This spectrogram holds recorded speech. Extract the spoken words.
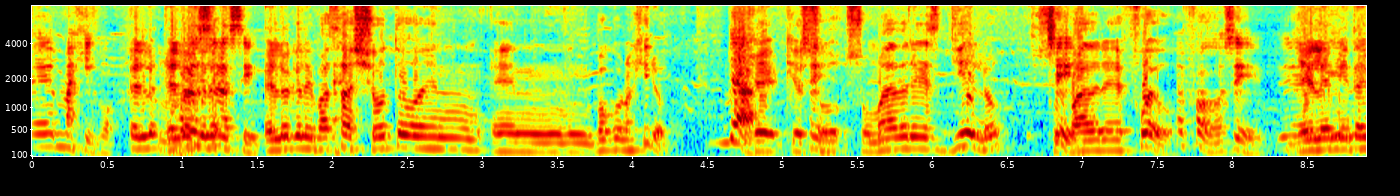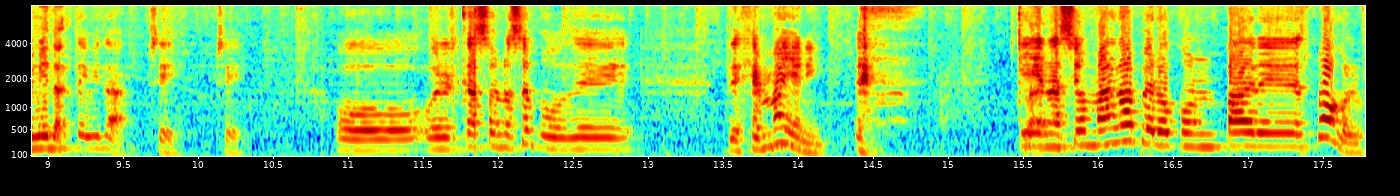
eh, mágico. Es lo, es lo que le, así. es lo que le pasa a Shoto en, en Boku no Hero. Ya, que que sí. su, su madre es hielo, su Sí. padre es fuego. Es fuego, sí. Y él es mitad y mitad. mitad, sí, sí. O, o en el caso, no sé, pues, de, de Hermione. que ella Claro. nació maga, pero con padres mogul,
